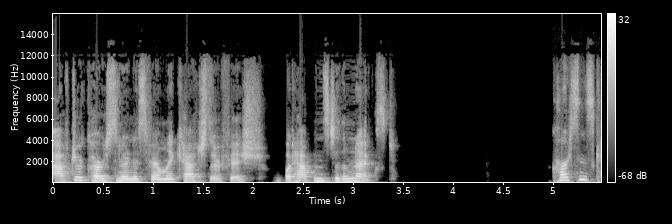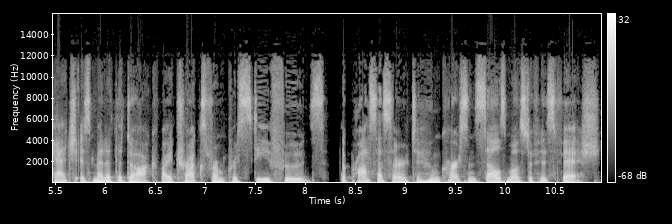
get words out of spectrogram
After Carson and his family catch their fish, what happens to them next? Carson's catch is met at the dock by trucks from Prestige Foods, the processor to whom Carson sells most of his fish.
